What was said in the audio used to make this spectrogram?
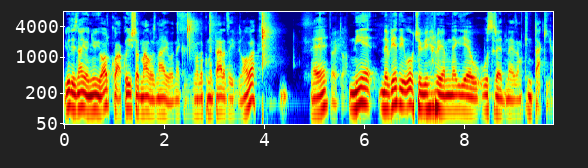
ljudi znaju o New Yorku, ako išta malo znaju od nekakvih dokumentaraca i filmova, e, To je to. nije, ne vrijedi uopće vjerujem negdje u, usred, ne znam, Kentuckija.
